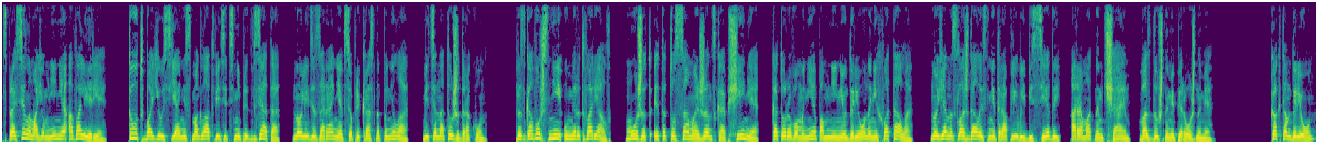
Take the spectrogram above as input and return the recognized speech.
спросила мое мнение о Валерии. Тут, боюсь, я не смогла ответить непредвзято, но леди заранее все прекрасно поняла, ведь она тоже дракон. Разговор с ней умиротворял. Может, это то самое женское общение, которого мне, по мнению Дариона, не хватало, но я наслаждалась неторопливой беседой, ароматным чаем, воздушными пирожными. «Как там Дарион?»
